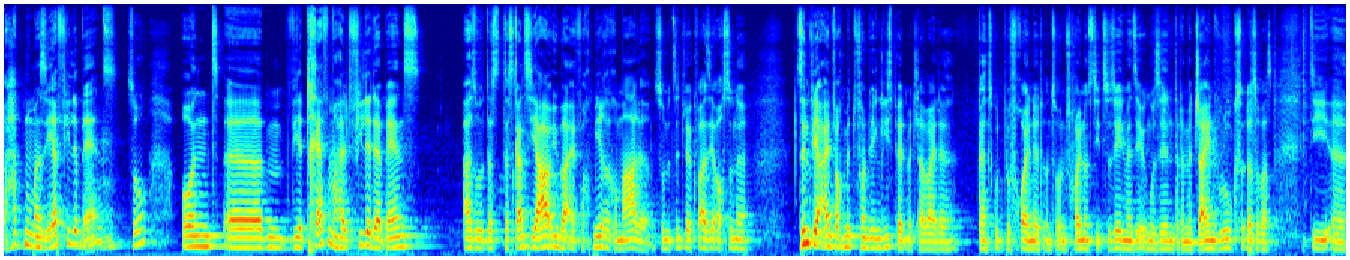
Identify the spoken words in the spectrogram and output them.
hat nun mal sehr viele Bands so und ähm, wir treffen halt viele der Bands also das, das ganze Jahr über einfach mehrere Male. Somit sind wir quasi auch so eine, sind wir einfach mit von wegen Lisbeth mittlerweile ganz gut befreundet und so und freuen uns, die zu sehen, wenn sie irgendwo sind oder mit Giant Rooks oder sowas. Die äh,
